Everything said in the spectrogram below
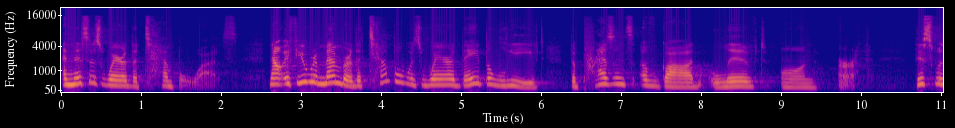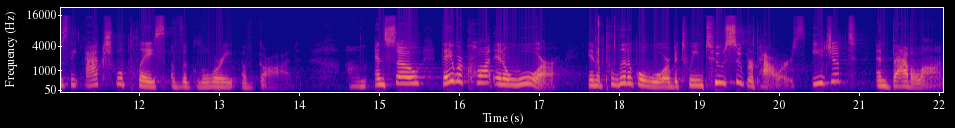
and this is where the temple was. Now, if you remember, the temple was where they believed the presence of God lived on earth. This was the actual place of the glory of God. Um, and so they were caught in a war, in a political war between two superpowers, Egypt and Babylon.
